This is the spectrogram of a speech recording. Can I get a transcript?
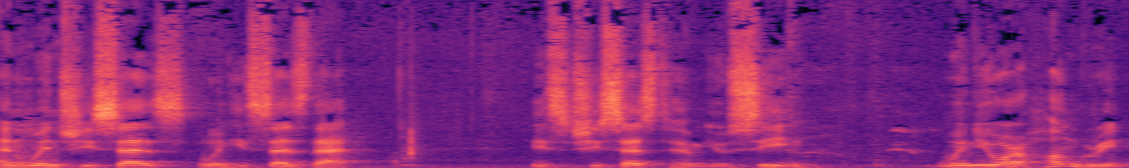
And when she says, when he says that, he's, she says to him, You see, when you are hungry,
